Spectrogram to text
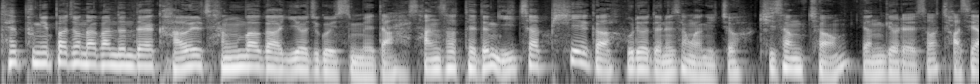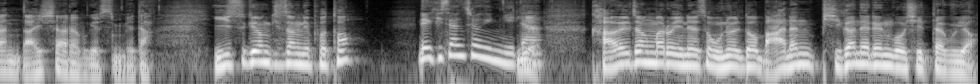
태풍이 빠져나갔는데 가을 장마가 이어지고 있습니다. 산사태 등 2차 피해가 우려되는 상황이죠. 기상청 연결해서 자세한 날씨 알아보겠습니다. 이수경 기상 리포터. 네, 기상청입니다. 예, 가을 장마로 인해서 오늘도 많은 비가 내리는 곳이 있다고요.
